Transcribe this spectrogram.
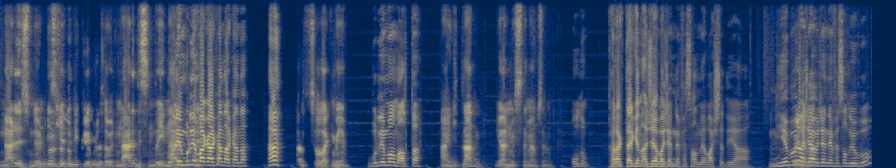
Neredesin diyorum. Bir Öldürdüm. iskeletle bir creeper'la savaşıyorum. Neredesin dayı? Buradayım Nerede? buradayım bak arkanda arkanda. Heh. Ben salak mıyım? Buradayım oğlum altta. Ha git lan. Gelmek istemiyorum senin. Oğlum. Karakter gene acayip acayip nefes almaya başladı ya. Niye böyle Öyle acayip mi? acayip nefes alıyor bu?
